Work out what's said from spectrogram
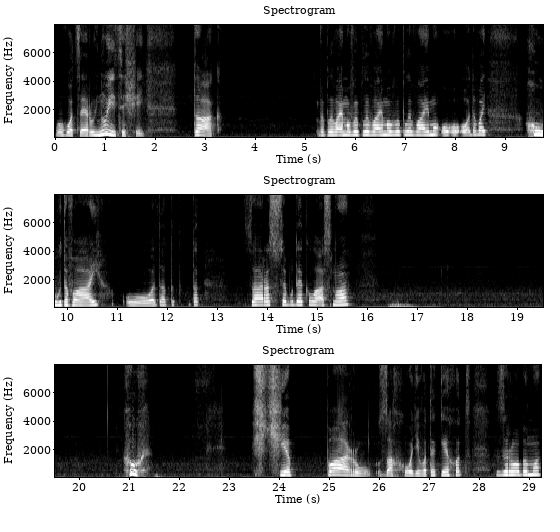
Ого, це руйнується ще й. Так. Випливаємо, випливаємо, випливаємо. О-о-о, давай. Хух, давай. О, так, так, так, так. Зараз все буде класно. Хух. Ще пару заходів отаких от зробимо,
